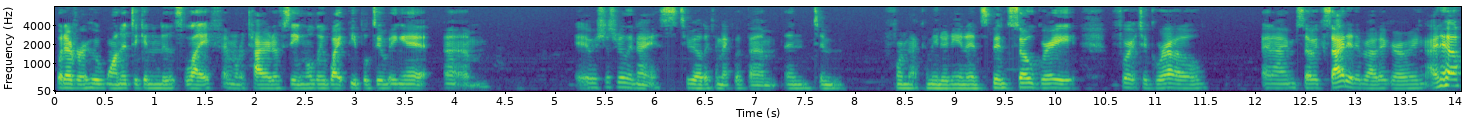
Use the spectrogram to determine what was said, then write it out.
whatever who wanted to get into this life and were tired of seeing only white people doing it. Um, it was just really nice to be able to connect with them and to form that community. And it's been so great for it to grow. And I'm so excited about it growing. I know,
